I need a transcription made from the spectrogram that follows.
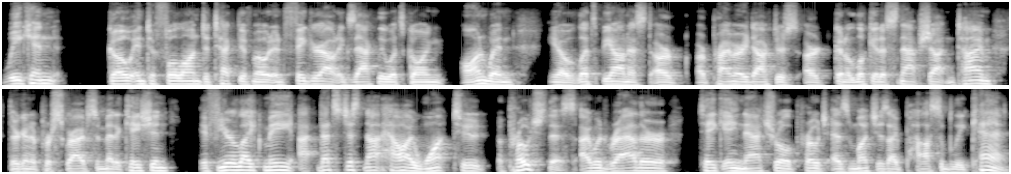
We can go into full on detective mode and figure out exactly what's going on when you know let's be honest our our primary doctors are going to look at a snapshot in time. They're going to prescribe some medication. If you're like me I, that's just not how i want to approach this. I would rather take a natural approach as much as i possibly can.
